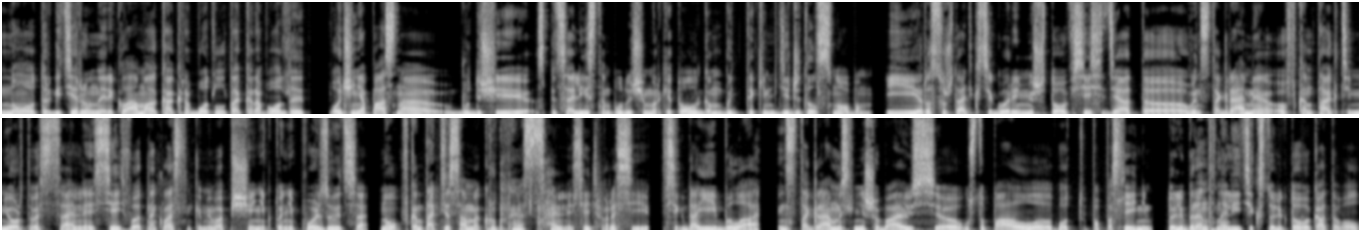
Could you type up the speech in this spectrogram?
Но таргетированная реклама как работала, так и работает очень опасно, будучи специалистом, будучи маркетологом, быть таким диджитал-снобом и рассуждать категориями, что все сидят э, в Инстаграме, ВКонтакте мертвая социальная сеть, в Одноклассниками вообще никто не пользуется. Ну, ВКонтакте самая крупная социальная сеть в России. Всегда ей была. Инстаграм, если не ошибаюсь, э, уступал э, вот по последним, то ли бренд Analytics, то ли кто выкатывал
